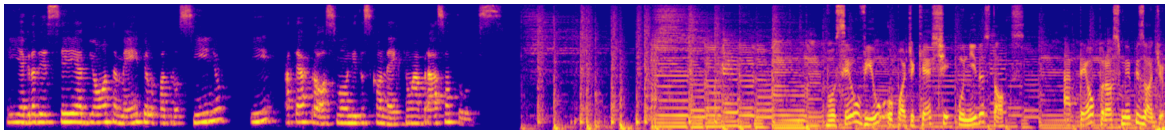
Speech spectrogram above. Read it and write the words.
e agradecer a Bion também pelo patrocínio, e até a próxima Unidas Conecta. Um abraço a todos. Você ouviu o podcast Unidas Talks. Até o próximo episódio.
